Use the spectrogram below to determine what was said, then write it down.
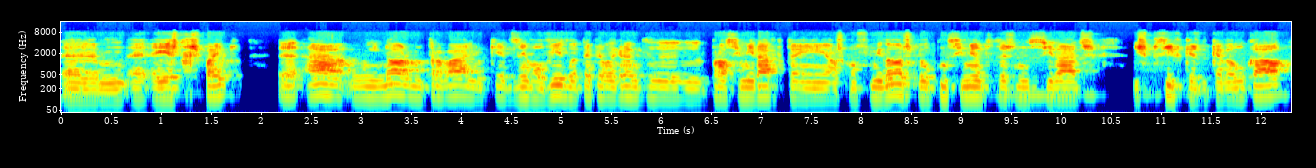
a este respeito. Há um enorme trabalho que é desenvolvido, até pela grande proximidade que têm aos consumidores, pelo conhecimento das necessidades específicas de cada local,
